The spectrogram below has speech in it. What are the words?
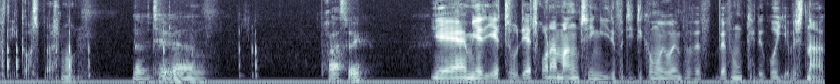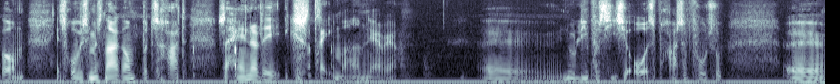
Det er et godt spørgsmål. Når vi taler om presse, ikke? Ja, men jeg, jeg, tror, jeg tror, der er mange ting i det, fordi det kommer jo ind på, hvad, hvad for nogle kategorier vi snakker om. Jeg tror, hvis man snakker om portræt, så handler det ekstremt meget om nærvær. Øh, nu lige præcis i årets pressefoto. Øh,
